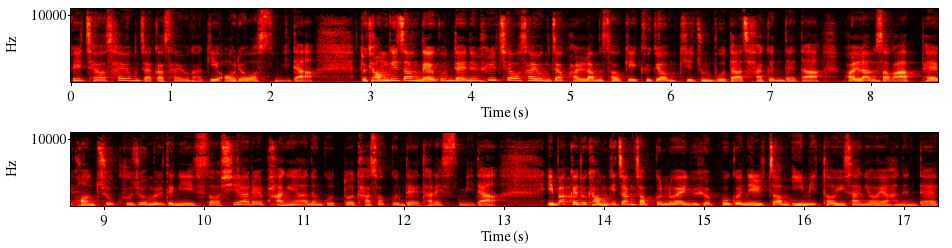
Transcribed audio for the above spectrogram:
휠체어 사용자가 사용하기 어려웠습니다. 또 경기장 4군데는 휠체어 사용자 관람석이 규정 기준보다 작은 데다 관람석 앞에 건축 구조물 등이 있어 시야를 방해하는 곳도 다섯 군데에 달했습니다. 이 밖에도 경기장 접근로의 유효폭은 1.2m 이상이어야 하는데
